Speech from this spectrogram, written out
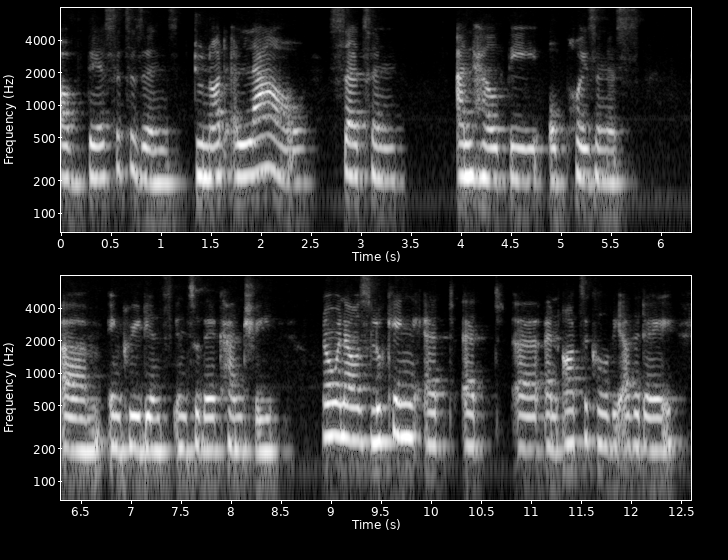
of their citizens, do not allow certain unhealthy or poisonous um, ingredients into their country. Now, when I was looking at at uh, an article the other day,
